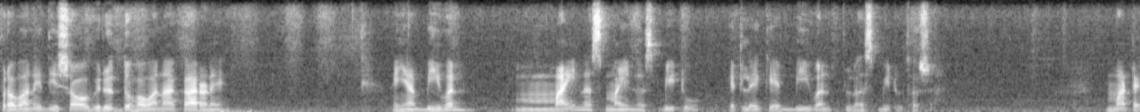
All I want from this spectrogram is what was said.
પ્રવાહની દિશાઓ વિરુદ્ધ હોવાના કારણે અહીંયા B one minus minus B two એટલે કે B one plus B two થશે. માટે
